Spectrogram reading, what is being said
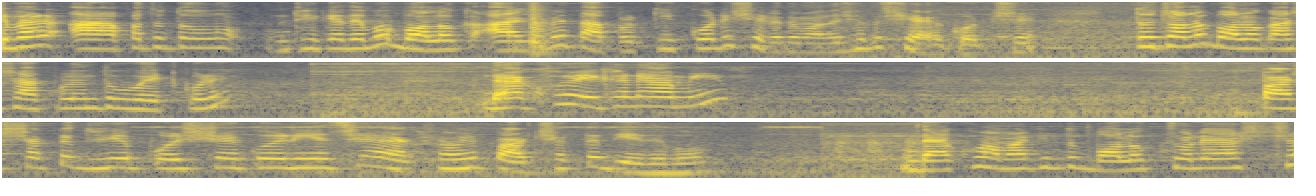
এবার আপাতত ঢেকে দেব, বলক আসবে, তারপর কি করি সেটা তোমাদের সাথে শেয়ার করছে। তো চলো বলক আসা আগ পর্যন্ত ওয়েট করি। দেখো এখানে আমি পাট শাকটা ধুয়ে পরিষ্কার করে নিয়েছি এখন আমি পাট শাকটা দিয়ে দেব। দেখো আমার কিন্তু বলক চলে আসছে,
